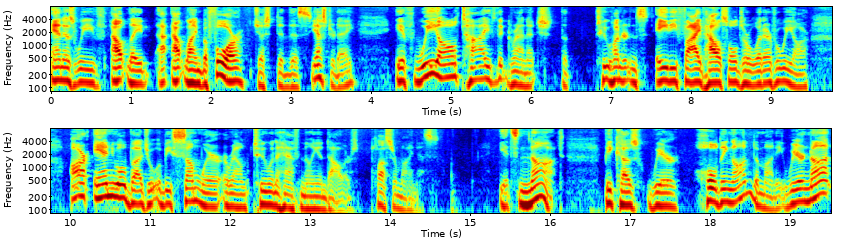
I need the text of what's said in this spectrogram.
And as we've outlaid, uh, outlined before, just did this yesterday, if we all tithe at Greenwich, the 285 households or whatever we are, our annual budget would be somewhere around $2.5 million, plus or minus. It's not because we're holding on to money. We're not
